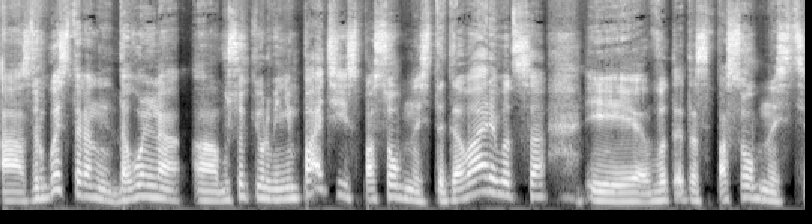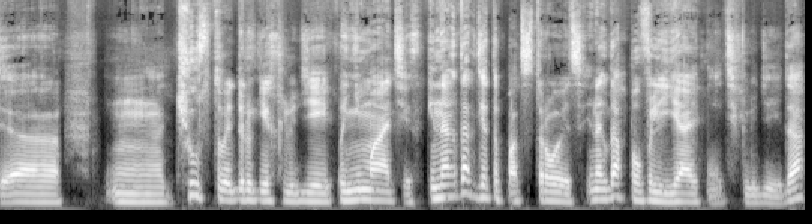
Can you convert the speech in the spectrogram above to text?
а с другой стороны, довольно э, высокий уровень эмпатии, способность договариваться, и вот эта способность э, чувствовать других людей, понимать их, иногда где-то подстроиться, иногда повлиять на этих людей, да,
